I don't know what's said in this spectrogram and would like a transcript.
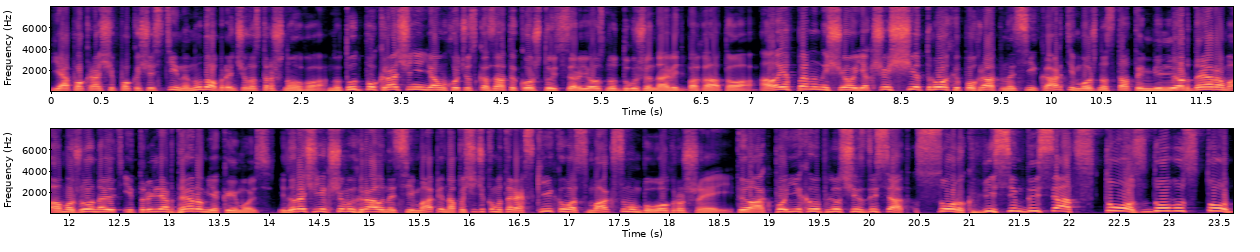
я покращив поки що стіни. Ну добре, нічого страшного. Ну тут покращення, я вам хочу сказати, коштують серйозно дуже навіть багато. Але я впевнений, що якщо ще трохи пограти на цій карті, можна стати мільярдером, а можливо навіть і трильярдером якимось. І до речі, якщо ви грали на цій мапі, напишіть у коментарях, скільки у вас максимум було грошей. Так, поїхали плюс 60, 40, 80, 100, знову 100,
